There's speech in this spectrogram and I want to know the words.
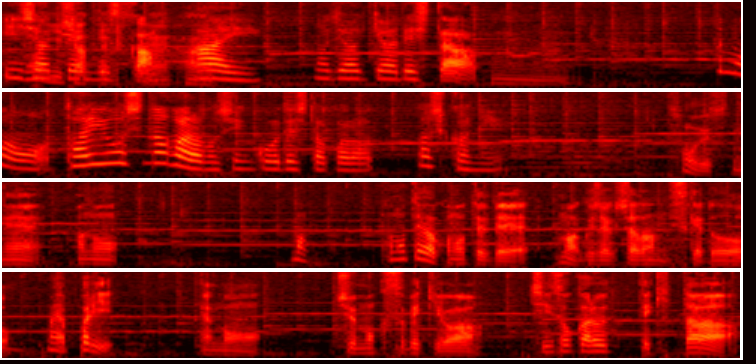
イーシャンテンですか。いいすね、はい、はい、の状況でした。うんも対応しながらの進行でしたから確かに。そうですね。あの、まあ、この手はこの手で、まあ、ぐちゃぐちゃなんですけど、うん。まあ、やっぱりあの注目すべきはチーソーから打ってきた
